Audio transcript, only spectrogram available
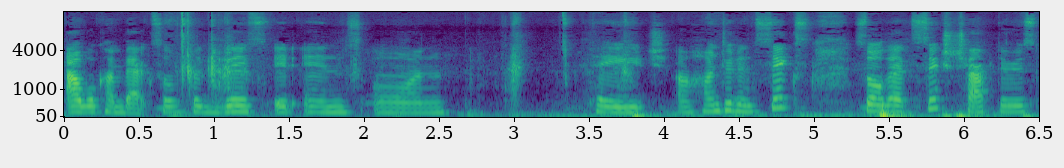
I will come back. So for this, it ends on page 106 so that's six chapters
